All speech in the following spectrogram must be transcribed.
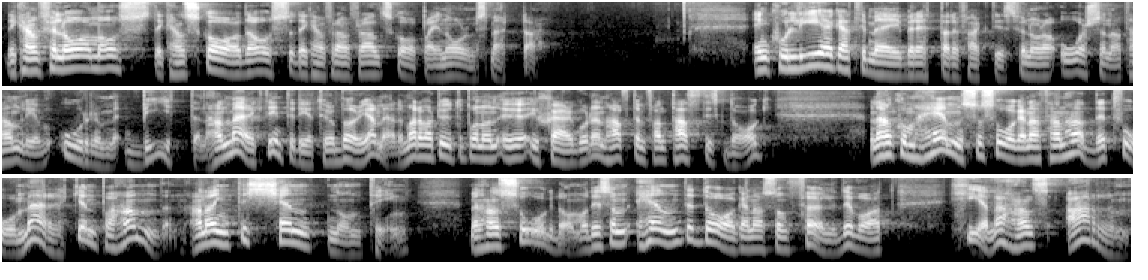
det kan förlama oss, det kan skada oss och det kan framförallt skapa enorm smärta. En kollega till mig berättade faktiskt för några år sedan att han blev ormbiten. Han märkte inte det till att börja med. De hade varit ute på någon ö i skärgården, haft en fantastisk dag. Men när han kom hem så såg han att han hade två märken på handen. Han har inte känt någonting, men han såg dem. Och det som hände dagarna som följde var att hela hans arm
